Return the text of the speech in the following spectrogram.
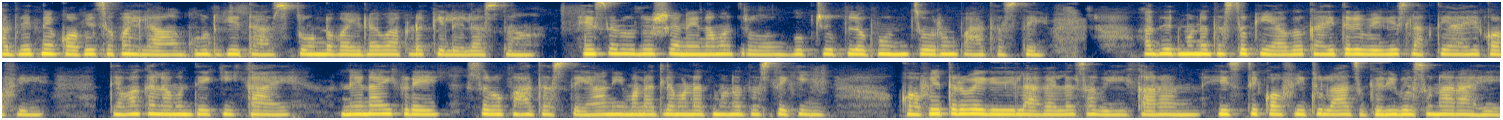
अद्वैतने कॉफीचा पहिला घोट घेताच तोंड वाईला वाकडं केलेलं असतं. हे सर्व दृश्य नैना मात्र गुपचूप लपून चोरून पाहत असते. अद्वैत म्हणत असतो की अगं काहीतरी वेगळीच लागते आहे कॉफी तेव्हा कला म्हणते की काय? नैना इकडे सर्व पाहत असते आणि मनातल्या मनात म्हणत असते की कॉफी तर वेगळी लागायलाच हवी कारण हीच ती कॉफी तुला आज घरी बसवणार आहे.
